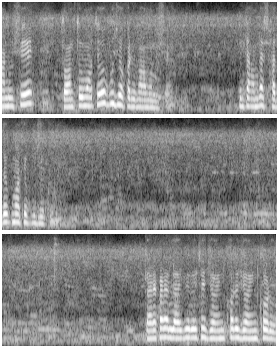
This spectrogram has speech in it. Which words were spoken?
মানুষে তন্ত্র মতেও পুজো করে মা মনসা কিন্তু আমরা সাধক মতে পুজো করি। কারা কারা লাইভে রয়েছে জয়েন করো জয়েন করো।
